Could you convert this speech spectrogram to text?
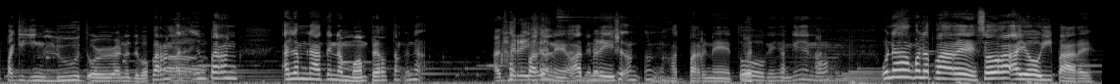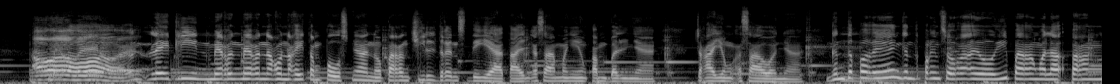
pagiging lewd or ano, di ba? Parang, Ah. yung parang, alam natin na mom, pero tang, na, hot Admiration. pa rin eh. Admiration. Ang, ang hot pa rin ito. Ganyan, ganyan, no? Unahan ko na pare. Sora Aoi pare. Oo, okay, Oo. okay. Lately, meron meron ako nakitang post niya, no? Parang Children's Day yata. Yung kasama niya yung kambal niya, tsaka yung asawa niya. Ganda pa rin, ganda pa rin Sora Aoi. Parang wala, parang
